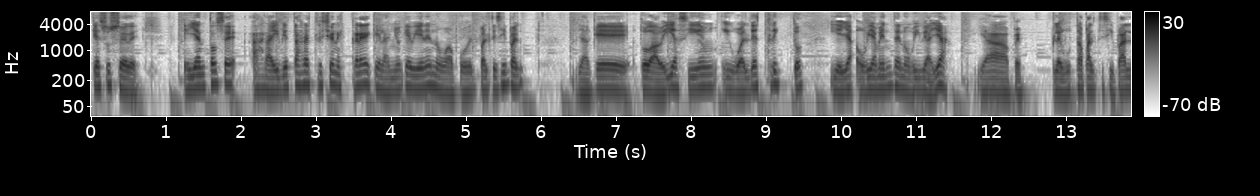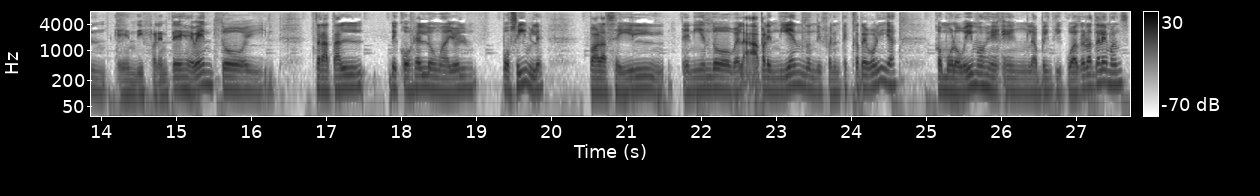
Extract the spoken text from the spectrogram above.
¿Qué sucede? Ella entonces, a raíz de estas restricciones, cree que el año que viene no va a poder participar, ya que todavía siguen igual de estrictos y ella obviamente no vive allá. Ella pues, le gusta participar en diferentes eventos y tratar de correr lo mayor posible para seguir teniendo, ¿verdad? aprendiendo en diferentes categorías, como lo vimos en, las 24 horas de Le Mans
